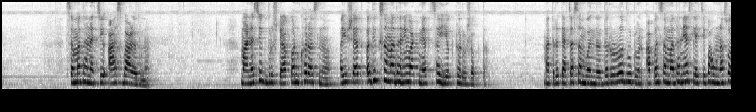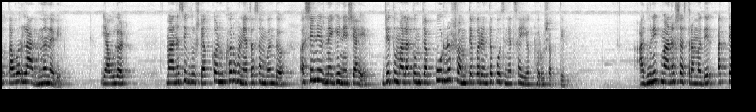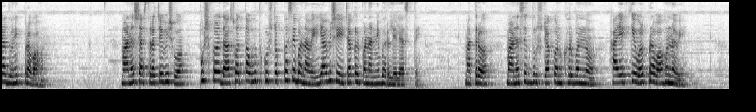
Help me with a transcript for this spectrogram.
समाधानाची आस बाळगणं. मानसिकदृष्ट्या कणखर असणं आयुष्यात अधिक समाधानी वाटण्यात सहाय्यक ठरू शकतं. मात्र त्याचा संबंध दररोज उठून आपण समाधानी असल्याची भावना स्वतःवर लादणं नव्हे. याउलट मानसिकदृष्ट्या कणखर होण्याचा संबंध असे निर्णय घेण्याशी आहे जे तुम्हाला तुमच्या पूर्ण क्षमतेपर्यंत पोचण्यात सहाय्यक ठरू शकतील. आधुनिक मानसशास्त्रामधील अत्याधुनिक प्रवाह. मानसशास्त्राचे विश्व पुष्कळदा स्वतः उत्कृष्ट कसे बनावे याविषयीच्या कल्पनांनी भरलेले असते. मात्र मानसिकदृष्ट्या कणखर बनणं हा एक केवळ प्रवाह नव्हे.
